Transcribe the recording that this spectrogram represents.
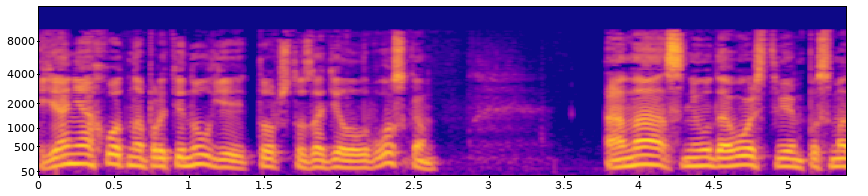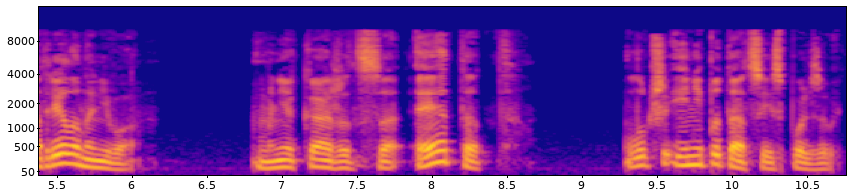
Я неохотно протянул ей тот, что заделал воском. Она с неудовольствием посмотрела на него. Мне кажется, этот лучше и не пытаться использовать.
